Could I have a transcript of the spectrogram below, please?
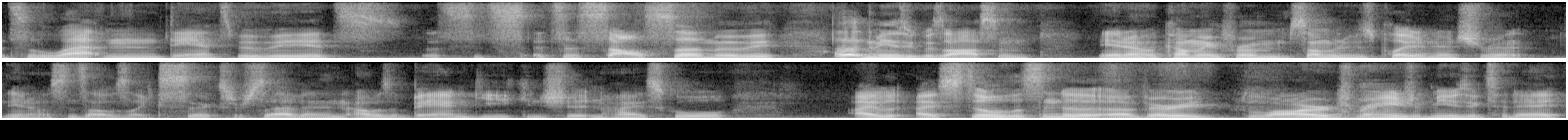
it's a Latin dance movie. It's it's it's, it's a salsa movie. I thought the music was awesome. You know, coming from someone who's played an instrument, you know, since I was like six or seven. I was a band geek and shit in high school. I, I still listen to a very large range of music today.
